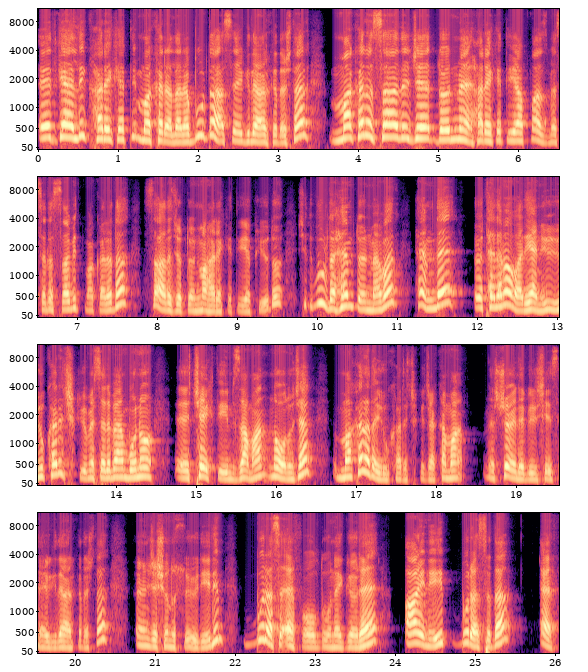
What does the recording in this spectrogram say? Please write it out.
Evet geldik hareketli makaralara. Burada sevgili arkadaşlar makara sadece dönme hareketi yapmaz. Mesela sabit makarada sadece dönme hareketi yapıyordu. Şimdi burada hem dönme var hem de öteleme var. Yani yukarı çıkıyor. Mesela ben bunu e, çektiğim zaman ne olacak? Makara da yukarı çıkacak ama şöyle bir şey sevgili arkadaşlar. Önce şunu söyleyelim. Burası F olduğuna göre Aynı ip burası da F.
